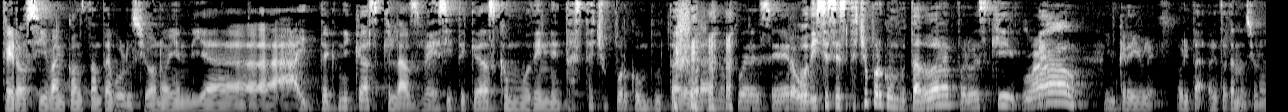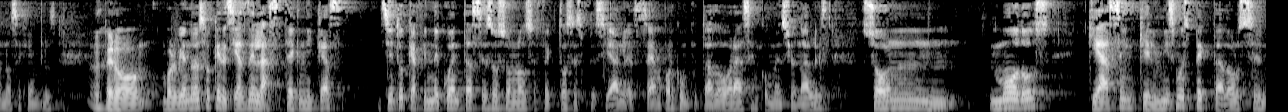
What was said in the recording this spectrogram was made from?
Pero sí va en constante evolución. Hoy en día hay técnicas que las ves y te quedas como de neta, está hecho por computadora, no puede ser. O dices, está hecho por computadora, pero es que, wow, increíble. Ahorita, ahorita te menciono unos ejemplos. Pero volviendo a eso que decías de las técnicas, siento que a fin de cuentas esos son los efectos especiales, sean por computadora, sean convencionales, son modos que hacen que el mismo espectador se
